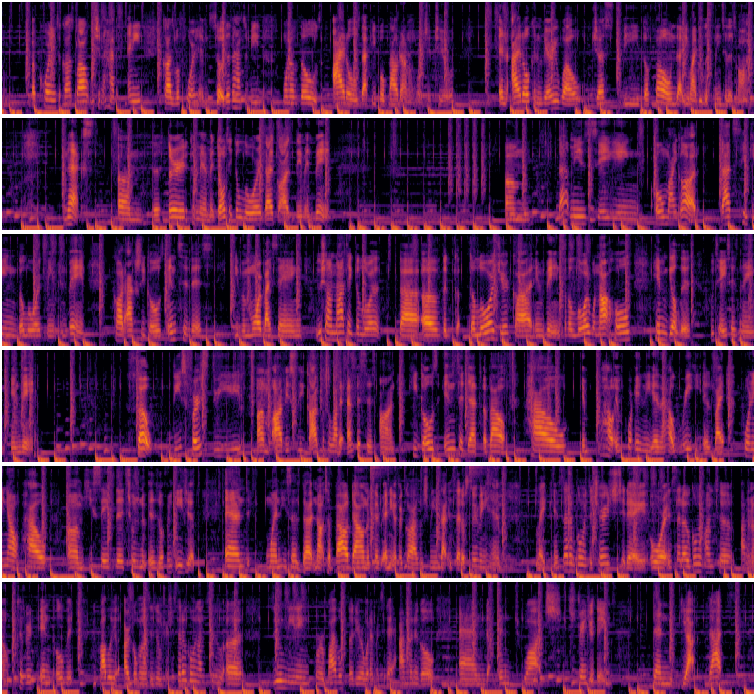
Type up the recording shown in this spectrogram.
according to God's law, we shouldn't have any gods before Him. So it doesn't have to be one of those idols that people bow down and worship to. An idol can very well just be the phone that you might be listening to this on. Next, um, the third commandment don't take the Lord thy God's name in vain. Um, that means saying, Oh my God, that's taking the Lord's name in vain. God actually goes into this even more by saying, "You shall not take the Lord the, of the the Lord your God in vain, for the Lord will not hold him guiltless who takes his name in vain." So these first three, um, obviously God puts a lot of emphasis on. He goes into depth about how how important he is and how great he is by pointing out how um, he saved the children of Israel from Egypt and when he says that not to bow down or serve any other gods, which means that instead of serving him, like instead of going to church today or instead of going on to i don't know because we're in covid you probably are going on to zoom church. Instead of going on to a zoom meeting for bible study or whatever today i'm gonna go and binge watch stranger things. Then yeah that's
